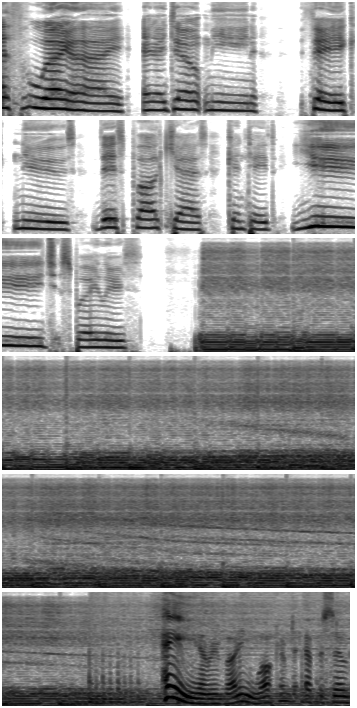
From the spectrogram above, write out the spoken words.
FYI, and I don't mean fake news, this podcast contains huge spoilers. Hey, everybody, welcome to episode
